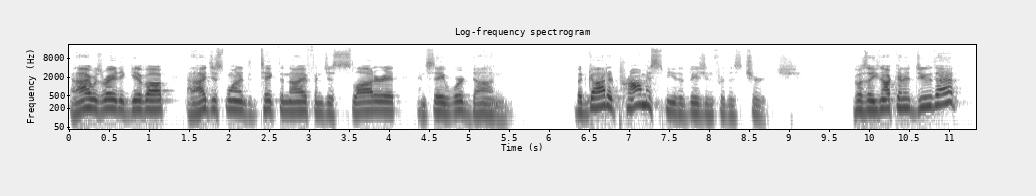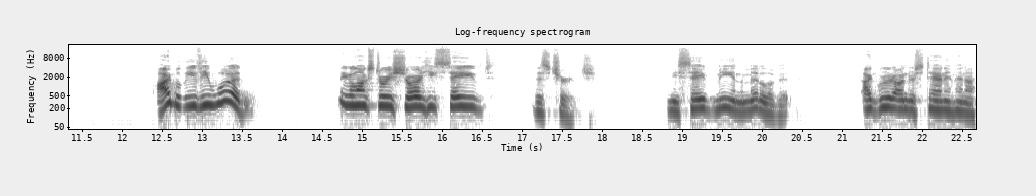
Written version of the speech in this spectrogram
And I was ready to give up, and I just wanted to take the knife and just slaughter it and say, We're done. But God had promised me the vision for this church. Was He not going to do that? I believe He would. Make a long story short, He saved this church. And He saved me in the middle of it. I grew to understand Him in a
